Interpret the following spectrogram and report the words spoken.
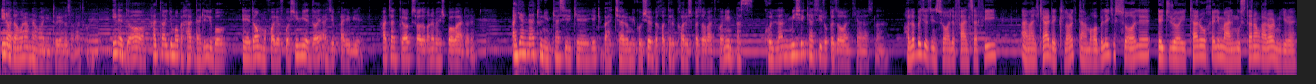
این آدما هم نباید اینطوری قضاوت کنیم. این ادعا حتی اگه ما به هر دلیلی با اعدام مخالف باشیم یه ادعای عجیب غریبیه. هرچند کلارک صادقانه بهش باور داره. اگر نتونیم کسی که یک بچه رو می‌کشه به خاطر کارش قضاوت کنیم پس کلا میشه کسی رو قضاوت کرد اصلا؟ حالا بجز این سوال فلسفی عملکرد کلارک در مقابل یک سوال اجرایی تر و خیلی ملموستر هم قرار می‌گیره.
